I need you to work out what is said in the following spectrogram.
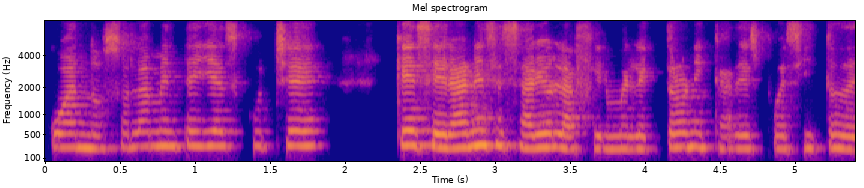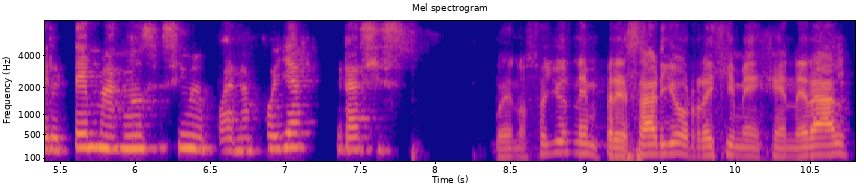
cuando solamente ya escuché que será necesario la firma electrónica despuesito del tema. No sé si me pueden apoyar. Gracias. Bueno, soy un empresario régimen general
